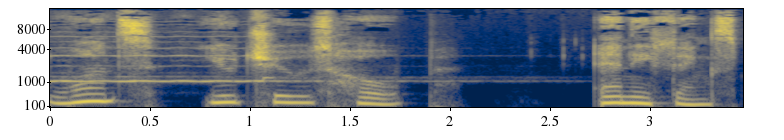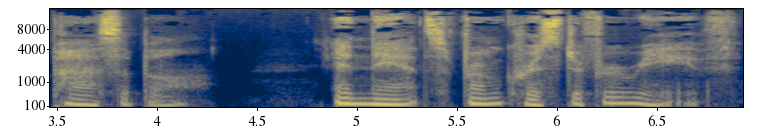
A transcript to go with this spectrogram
Once you choose hope, anything's possible. And that's from Christopher Reeve.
